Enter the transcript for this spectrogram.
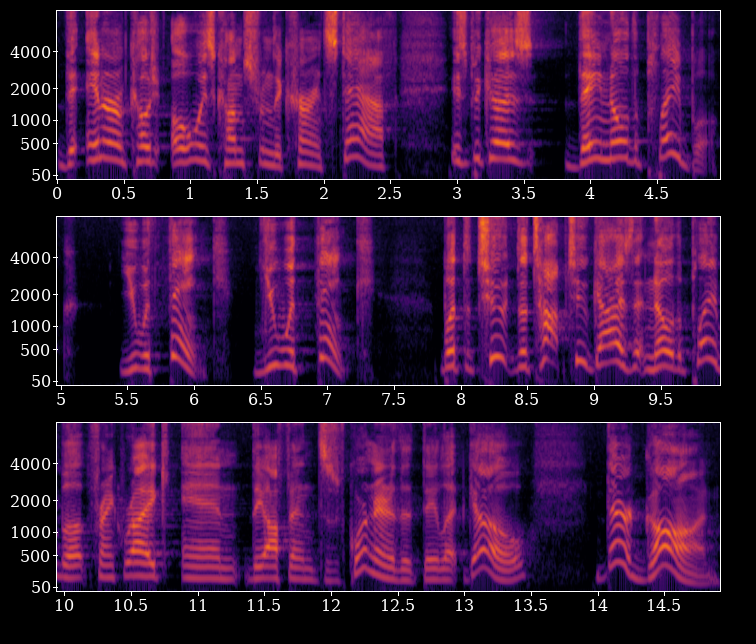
the interim coach always comes from the current staff is because they know the playbook. You would think. You would think. But the two the top two guys that know the playbook, Frank Reich and the offensive coordinator that they let go, they're gone.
